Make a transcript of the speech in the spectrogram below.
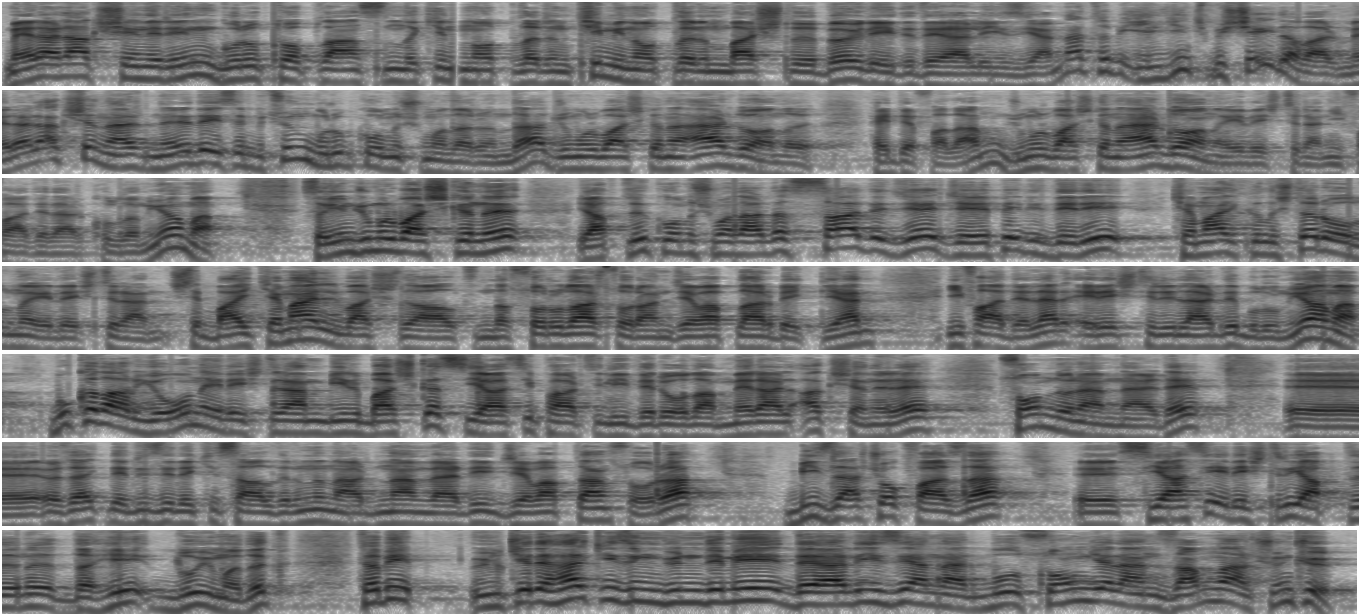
Meral Akşener'in grup toplantısındaki notların, kimi notların başlığı böyleydi değerli izleyenler. Tabii ilginç bir şey de var. Meral Akşener neredeyse bütün grup konuşmalarında Cumhurbaşkanı Erdoğan'ı hedef alan, Cumhurbaşkanı Erdoğan'ı eleştiren ifadeler kullanıyor ama Sayın Cumhurbaşkanı yaptığı konuşmalarda sadece CHP lideri Kemal Kılıçdaroğlu'nu eleştiren, işte Bay Kemal başlığı altında sorular soran, cevaplar bekleyen ifadeler, eleştirilerde bulunuyor ama bu kadar yoğun eleştiren bir başka siyasi parti lideri olan Meral Akşener'e son dönemlerde e, özellikle Rize'deki saldırının ardından verdiği cevaptan sonra bizler çok fazla e, siyasi eleştiri yaptığını dahi duymadık. Tabii ülkede herkesin gündemi değerli izleyenler bu son gelen zamlar çünkü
